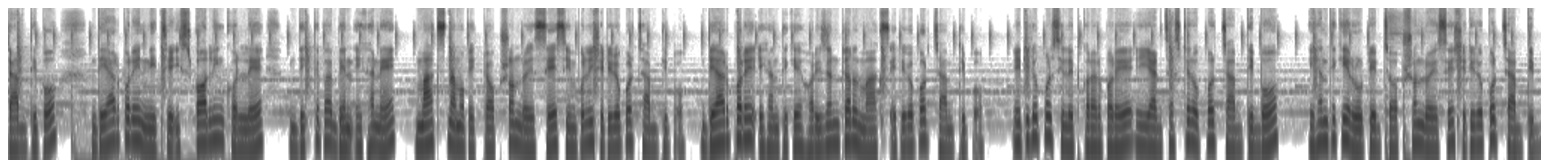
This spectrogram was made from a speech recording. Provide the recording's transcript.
চাপ দিব। দেওয়ার পরে নিচে স্ক্রলিং করলে দেখতে পাবেন এখানে মার্কস নামক একটা অপশন রয়েছে সিম্পলি সেটির ওপর চাপ দিব। দেওয়ার পরে এখান থেকে হরিজেন্টাল মার্কস এটির ওপর চাপ দিব। এটির ওপর সিলেক্ট করার পরে এই অ্যাডজাস্টের ওপর চাপ দিব। এখান থেকে রোটেট যে অপশন রয়েছে সেটির ওপর চাপ দিব।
